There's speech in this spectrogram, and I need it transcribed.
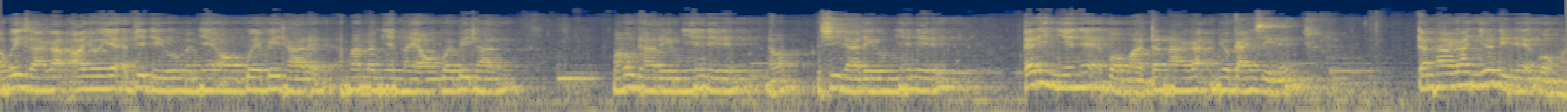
အဝိဇ္ဇာကအာယုံရဲ့အပြစ်တွေကိုမမြင်အောင်꿰ပေးထားတယ်အမှန်မမြင်နိုင်အောင်꿰ပေးထားတယ် မဟုတ်တာတွေမြင်နေတယ်နော်မရှိတာတွေကိုမြင်နေတယ်အဲ့ဒီမြင်တဲ့အပေါ်မှာတဏှာကညွတ်ကိုင်းစေတယ်တဏှာကညွတ်နေတဲ့အပေါ်မှာ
